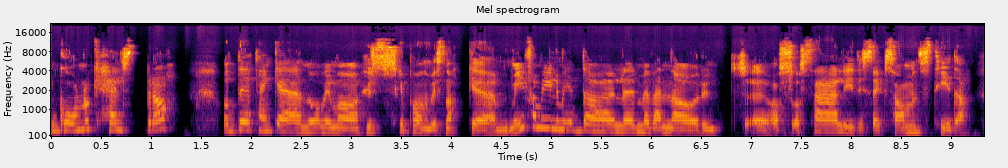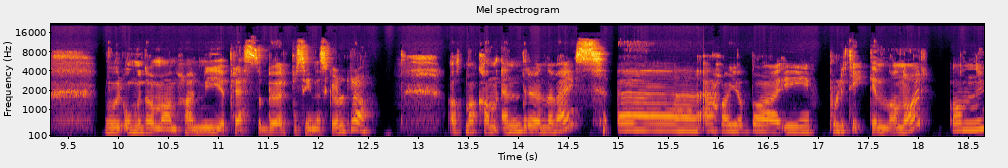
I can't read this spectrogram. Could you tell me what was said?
går nok helst bra. Og det tenker jeg er noe vi må huske på når vi snakker i familiemiddag eller med venner og rundt eh, oss, og særlig i disse eksamenstider, hvor ungdommene har mye press og bør på sine skuldre. At man kan endre underveis. Eh, jeg har jobba i politikken noen år, og nå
